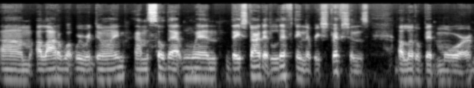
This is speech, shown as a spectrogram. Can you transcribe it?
um, a lot of what we were doing um, so that when they started lifting the restrictions a little bit more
